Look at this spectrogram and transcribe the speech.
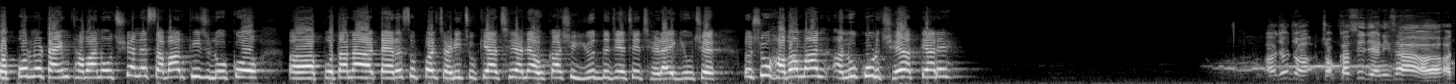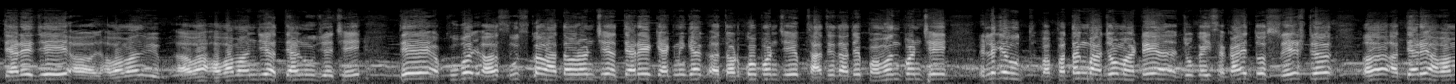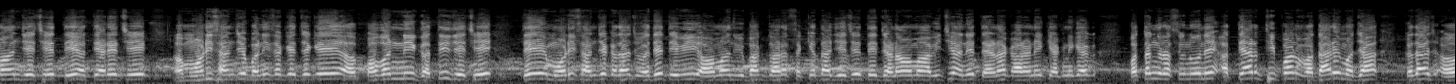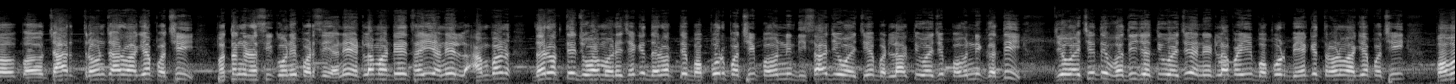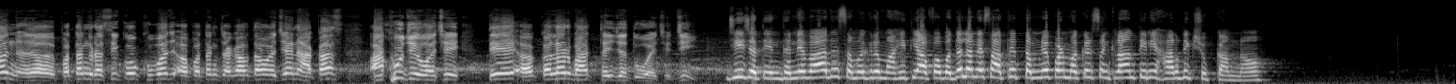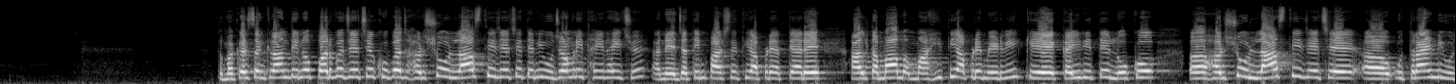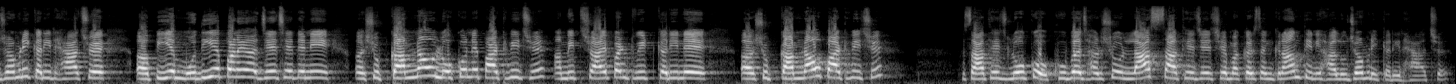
બપોરનો ટાઈમ થવાનો છે અને સવારથી જ લોકો પોતાના ટેરેસ ઉપર ચડી ચૂક્યા છે અને અવકાશી યુદ્ધ જે છે છેડાઈ ગયું છે. તો શું હવામાન અનુકૂળ છે અત્યારે? જો ચોક્કસથી જેનિસા અત્યારે જે હવામાન હવામાન જે અત્યારનું જે છે તે ખૂબ જ શુષ્ક વાતાવરણ છે. અત્યારે ક્યાંક ને ક્યાંક તડકો પણ છે, સાથે સાથે પવન પણ છે. એટલે કે પતંગબાજો માટે જો કહી શકાય, તો શ્રેષ્ઠ અત્યારે હવામાન જે છે તે અત્યારે છે. મોડી સાંજે બની શકે છે કે પવનની ગતિ જે છે તે મોડી સાંજે કદાચ વધે તેવી હવામાન વિભાગ દ્વારા શક્યતા જે છે તે જણાવવામાં આવી છે અને તેના કારણે ક્યાંક ને ક્યાંક પતંગ રસીનોને અત્યારથી પણ વધારે મજા કદાચ ચાર, ત્રણ, ચાર વાગ્યા પછી પતંગ રસિકોને પડશે. અને એટલા માટે થઈ અને આમ પણ દર વખતે જોવા મળે છે કે દર વખતે બપોર પછી પવનની દિશા જે હોય છે, બદલાતી હોય છે, પવનની ગતિ જે હોય છે તે વધી જતી હોય છે અને એટલા પછી બપોર બે કે ત્રણ વાગ્યા પછી પવન પતંગ રસિકો ખૂબ જ પતંગ ચગાવતા હોય છે અને આકાશ આખું જે હોય છે તે કલર બાદ થઈ જતું હોય છે. જી. જી, જતીન, ધન્યવાદ સમગ્ર માહિતી આપવા બદલ અને સાથે તમને પણ મકર સંક્રાંતિની હાર્દિક શુભકામનાઓ. તો મકર સંક્રાંતિનો પર્વ જે છે ખૂબ જ હર્ષોલ્લાસથી જે છે તેની ઉજવણી થઈ રહી છે અને જતીન પાસેથી આપણે અત્યારે હાલ તમામ માહિતી આપણે મેળવી કે કઈ રીતે લોકો હર્ષોલ્લાસથી જે છે ઉત્તરાયણની ઉજવણી કરી રહ્યા છે. પીએમ મોદીએ પણ જે છે તેની શુભકામનાઓ લોકોને પાઠવી છે. અમિત શાહે પણ ટ્વીટ કરીને શુભકામનાઓ પાઠવી છે. સાથે જ લોકો ખૂબ જ હર્ષોલ્લાસ સાથે જે છે મકર સંક્રાંતિની હાલ ઉજવણી કરી રહ્યા છે.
